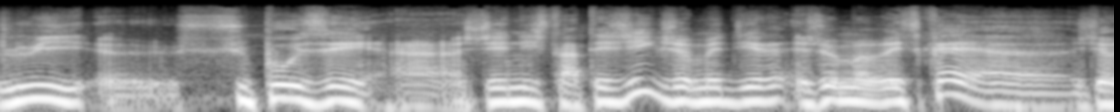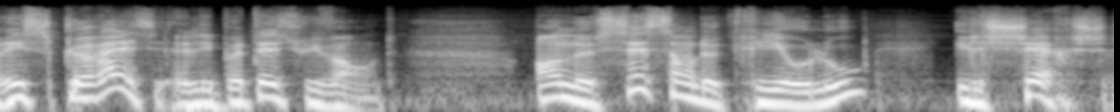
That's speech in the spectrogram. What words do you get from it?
lui euh, supposer un génie stratégique, je me dirais, je me risquerais, euh, je risquerais l'hypothèse suivante. En ne cessant de crier au loup, il cherche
